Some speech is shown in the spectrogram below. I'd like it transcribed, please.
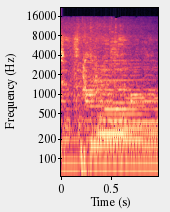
to the rhythm.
